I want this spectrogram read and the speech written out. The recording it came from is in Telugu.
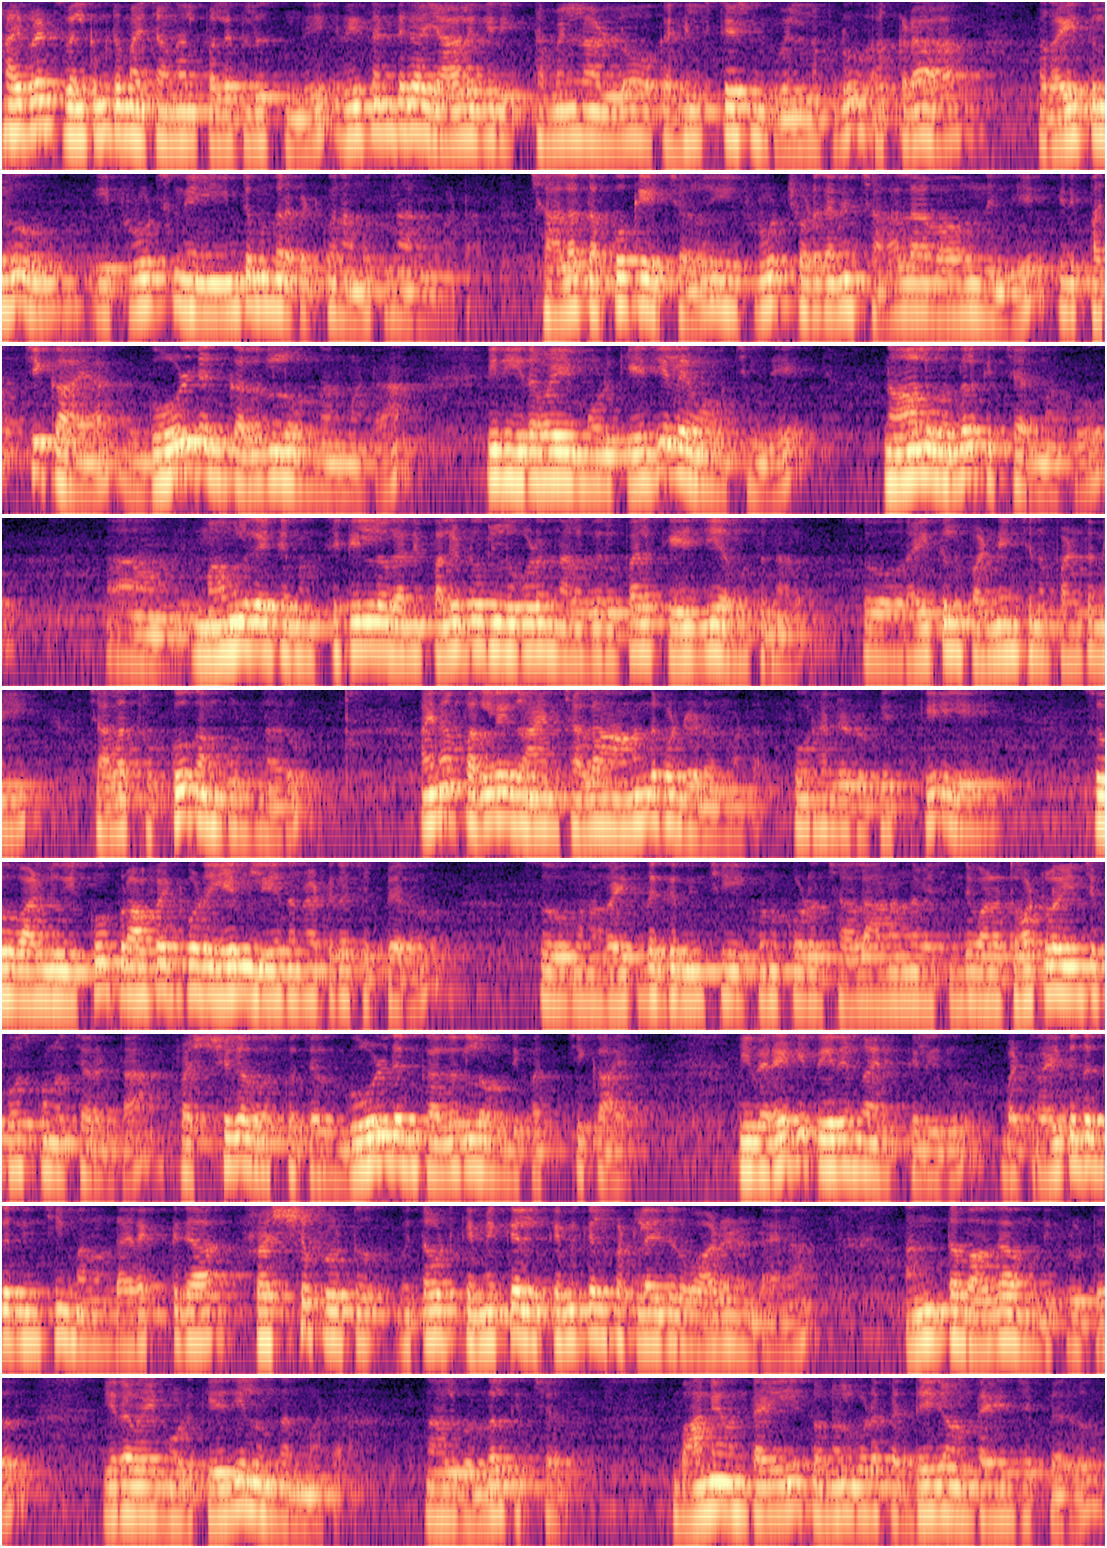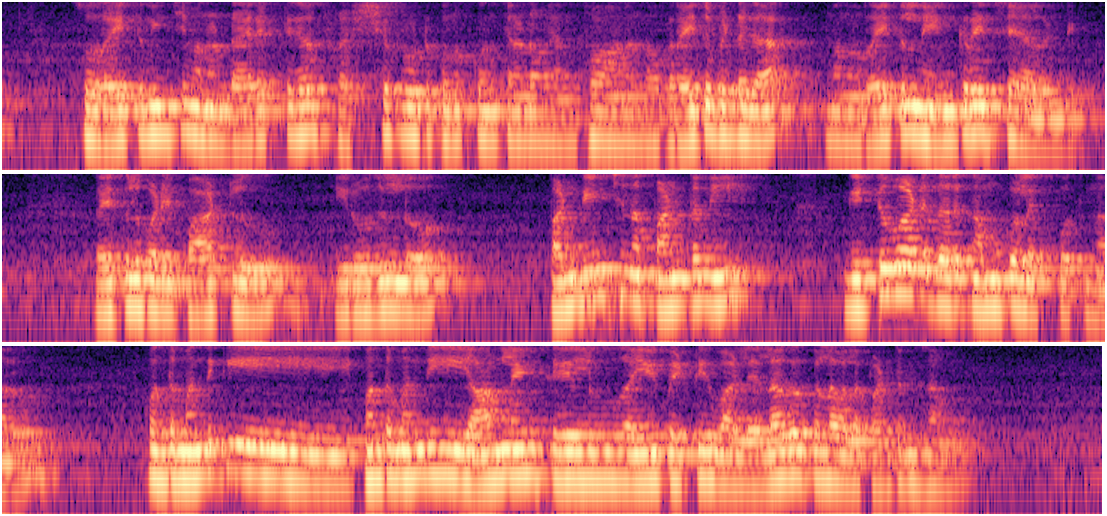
Hi friends welcome to my channel పల్లె పిలుస్తుంది రీసెంట్గా యాలగిరి తమిళనాడులో ఒక హిల్ స్టేషన్కి వెళ్ళినప్పుడు అక్కడ రైతులు ఈ ఫ్రూట్స్ని ఇంటి ముందర పెట్టుకొని అమ్ముతున్నారనమాట చాలా తక్కువకే ఇచ్చారు. ఈ ఫ్రూట్ చూడగానే చాలా బాగుండింది. ఇది పచ్చికాయ గోల్డెన్ కలర్లో ఉందన్నమాట. ఇది ఇరవై మూడు కేజీలు ఏమో వచ్చింది. నాలుగు వందలకి ఇచ్చారు మాకు. మామూలుగా అయితే మన సిటీల్లో కానీ పల్లెటూరులో కూడా నలభై రూపాయల కేజీ అమ్ముతున్నారు. సో రైతులు పండించిన పంటని చాలా తక్కువగా అమ్ముకుంటున్నారు. అయినా పర్లేదు ఆయన చాలా ఆనందపడ్డాడు అనమాట ఫోర్ హండ్రెడ్ రూపీస్కి. సో వాళ్ళు ఎక్కువ ప్రాఫిట్ కూడా ఏం లేదన్నట్టుగా చెప్పారు. సో మనం రైతు దగ్గర నుంచి కొనుక్కోవడం చాలా ఆనందం వేసింది. వాళ్ళ తోటలో నుంచి కోసుకొని వచ్చారంట. ఫ్రెష్గా కోసుకొచ్చారు. గోల్డెన్ కలర్లో ఉంది పచ్చికాయ ఈ వెరైటీ పేరేందో ఆయనకు తెలియదు బట్ రైతు దగ్గర నుంచి మనం డైరెక్ట్గా fresh fruit without chemical chemical fertilizer వాడాడంట ఆయన. అంత బాగా ఉంది ఫ్రూట్. ఇరవై మూడు కేజీలు ఉందన్నమాట. నాలుగు వందలకి ఇచ్చారు. బాగానే ఉంటాయి తొన్నలు కూడా పెద్దగా ఉంటాయి అని చెప్పారు. సో రైతు నుంచి మనం డైరెక్ట్గా ఫ్రెష్ ఫ్రూట్ కొనుక్కొని తినడం ఎంతో ఆనందం. ఒక రైతు బిడ్డగా మనం రైతుల్ని ఎంకరేజ్ చేయాలండి. రైతులు పడే పాటలు ఈ రోజుల్లో పండించిన పంటని గిట్టుబాటు ధరకు అమ్ముకోలేకపోతున్నారు. కొంతమందికి కొంతమంది ఆన్లైన్ సేలు అవి పెట్టి వాళ్ళు ఎలాగోకలా వాళ్ళ పంటని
